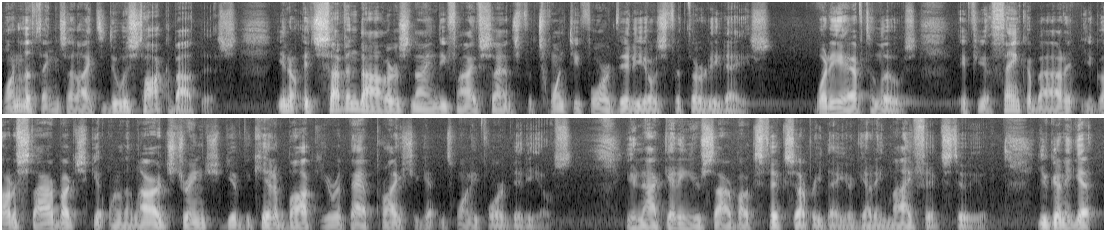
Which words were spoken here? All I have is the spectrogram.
one of the things I like to do is talk about this. You know, it's $7.95 for 24 videos for 30 days. What do you have to lose? If you think about it, you go to Starbucks, you get one of the large drinks, you give the kid a buck, you're at that price, you're getting 24 videos. You're not getting your Starbucks fix every day, you're getting my fix to you. You're going to get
